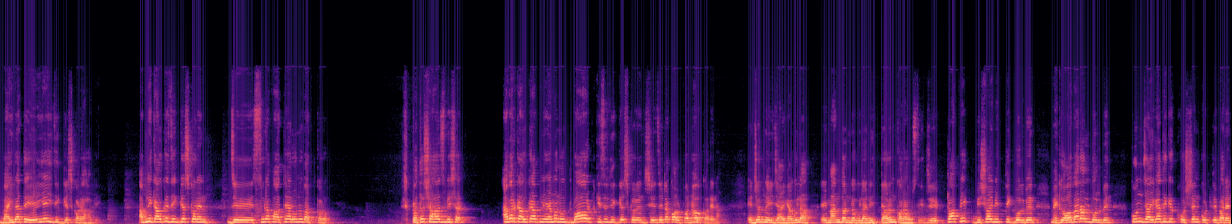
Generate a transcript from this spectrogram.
বাইবাতে এই এই জিজ্ঞেস করা হবে। আপনি কাউকে জিজ্ঞেস করেন যে, সুরা ফাতেহার অনুবাদ করো। কত সহজ বিষয়। আবার কাউকে আপনি এমন উদ্ভট কিছু জিজ্ঞেস করেন, সে যেটা কল্পনাও করে না। এজন্য এই জায়গাগুলা, এই মানদণ্ডগুলা নির্ধারণ করা উচিত। যে টপিক বিষয়ভিত্তিক বলবেন, নাকি ওভারঅল বলবেন, কোন জায়গা থেকে কোশ্চেন করতে পারেন,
